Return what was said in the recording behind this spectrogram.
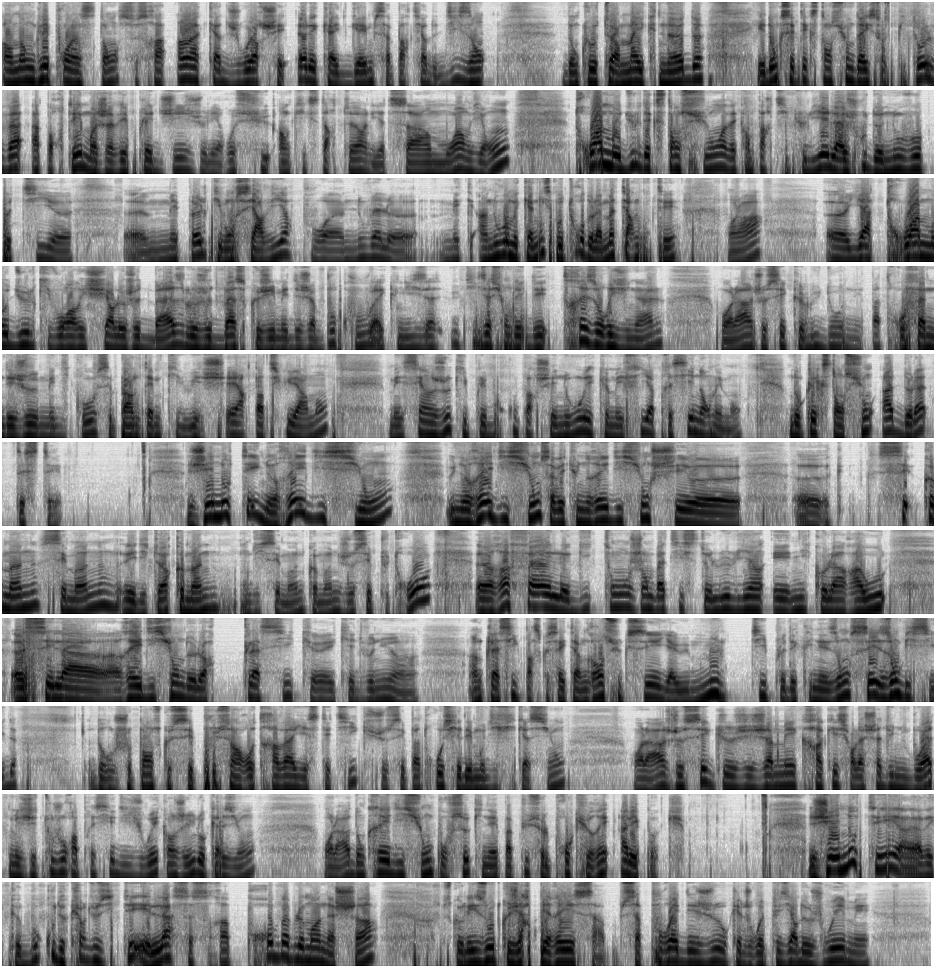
En anglais pour l'instant, ce sera 1 à 4 joueurs chez Kite Games à partir de 10 ans. Donc l'auteur Mike Nudd. Et donc cette extension d'Ice Hospital va apporter, moi j'avais pledgé, je l'ai reçu en Kickstarter il y a de ça un mois environ, trois modules d'extension avec en particulier l'ajout de nouveaux petits euh, euh, qui vont servir pour un, nouvel, euh, un nouveau mécanisme autour de la maternité. Voilà. Euh, il y a trois modules qui vont enrichir le jeu de base. Le jeu de base que j'aimais déjà beaucoup, avec une utilisation des dés très originale. Voilà, je sais que Ludo n'est pas trop fan des jeux médicaux, c'est pas un thème qui lui est cher particulièrement, mais c'est un jeu qui plaît beaucoup par chez nous et que mes filles apprécient énormément. Donc l'extension, hâte de la tester. J'ai noté une réédition. Une réédition, ça va être une réédition chez euh, euh, Common, Semon, l'éditeur Common, on dit Semon, Common, je sais plus trop. Euh, Raphaël Guiton, Jean-Baptiste Lulien et Nicolas Raoult, c'est la réédition de leur classique et qui est devenu un, un, classique parce que ça a été un grand succès. Il y a eu multiples déclinaisons. C'est Zombicide. Donc je pense que c'est plus un retravail esthétique. Je sais pas trop s'il y a des modifications. Voilà, je sais que j'ai jamais craqué sur l'achat d'une boîte, mais j'ai toujours apprécié d'y jouer quand j'ai eu l'occasion. Voilà, donc réédition pour ceux qui n'avaient pas pu se le procurer à l'époque. J'ai noté avec beaucoup de curiosité, et là ça sera probablement un achat, parce que les autres que j'ai repérés, ça, ça pourrait être des jeux auxquels j'aurais plaisir de jouer, mais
